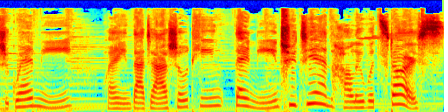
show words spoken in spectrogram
是关妮，欢迎大家收听，带您去见 Hollywood Stars。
